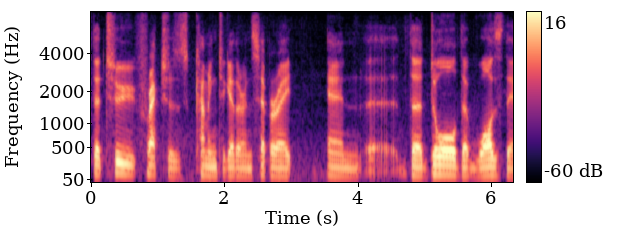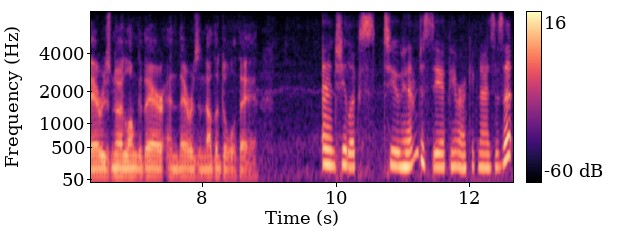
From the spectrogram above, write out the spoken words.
the two fractures coming together and separate, and uh, the door that was there is no longer there, and there is another door there. And she looks to him to see if he recognizes it.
